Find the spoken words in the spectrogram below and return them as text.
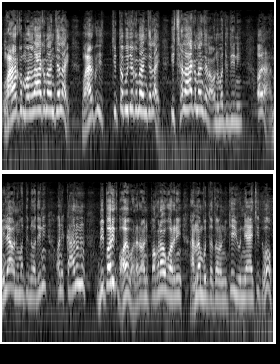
उहाँहरूको मन लागेको मान्छेलाई उहाँहरूको चित्त बुझेको मान्छेलाई इच्छा लागेको मान्छेलाई अनुमति दिने अनि हामीलाई अनुमति नदिने अनि कानुन विपरीत भयो भनेर अनि पक्राउ गर्ने हामीलाई मुद्दा चलाउने के यो न्यायचित हो?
